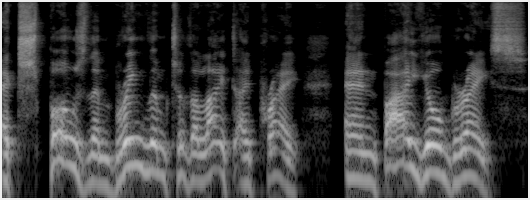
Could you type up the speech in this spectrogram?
expose them, bring them to the light, I pray. And by your grace,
